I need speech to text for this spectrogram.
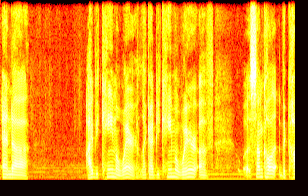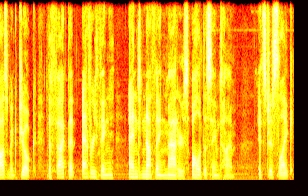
And uh, i became aware like i became aware of uh, some call it the cosmic joke the fact that everything and nothing matters all at the same time. It's just like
